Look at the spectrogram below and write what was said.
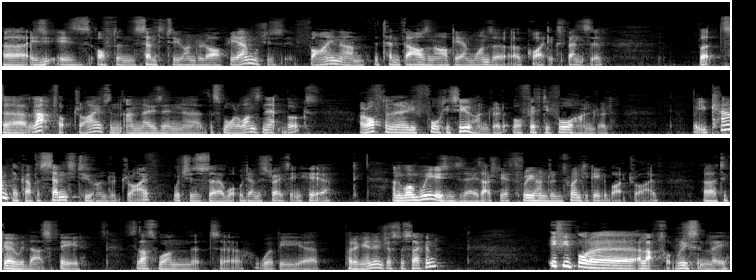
uh, is, is, often 7200 RPM, which is fine. Um, the 10,000 RPM ones are, are, quite expensive. But uh, laptop drives, and, and those in uh, the smaller ones, netbooks, are often only 4200 or 5400. But you can pick up a 7200 drive, which is uh, what we're demonstrating here. And the one we're using today is actually a 320 gigabyte drive to go with that speed. So that's one that we'll be putting in in just a second. If you've bought a, a laptop recently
